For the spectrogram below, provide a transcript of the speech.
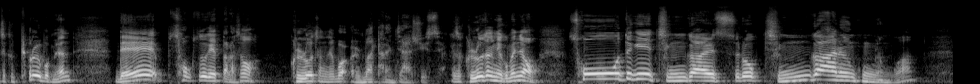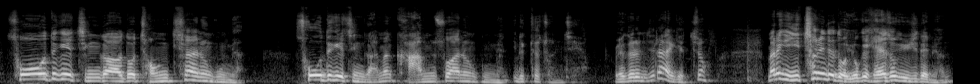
그래서 그 표를 보면 내 소득에 따라서 근로장려금을 얼마 타는지 알 수 있어요. 그래서 근로장려금은요, 소득이 증가할수록 증가하는 국면과 소득이 증가도 정치하는 국면, 소득이 증가하면 감소하는 국면, 이렇게 존재해요. 왜 그런지는 알겠죠? 만약에 2천인데도 이게 계속 유지되면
